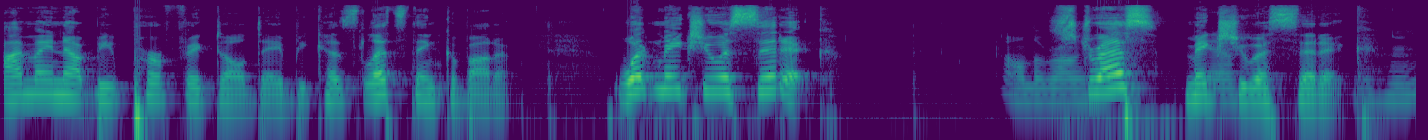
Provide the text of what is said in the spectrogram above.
I may not be perfect all day because let's think about it. What makes you acidic? All the wrong Stress makes yeah. you acidic. Mm-hmm.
